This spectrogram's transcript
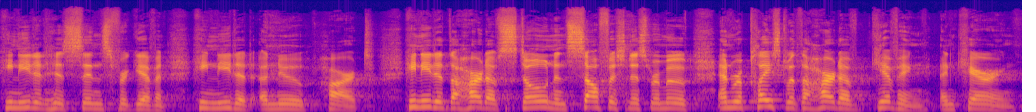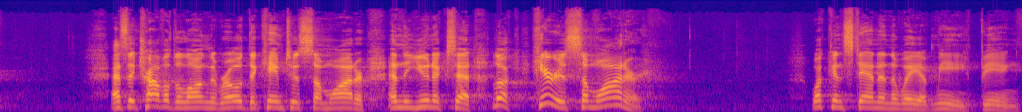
He needed his sins forgiven. He needed a new heart. He needed the heart of stone and selfishness removed and replaced with the heart of giving and caring. As they traveled along the road, they came to some water, and the eunuch said, Look, here is some water. What can stand in the way of me being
